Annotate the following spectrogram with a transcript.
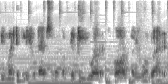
the multiple issue types you know completely your call how you want to add it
